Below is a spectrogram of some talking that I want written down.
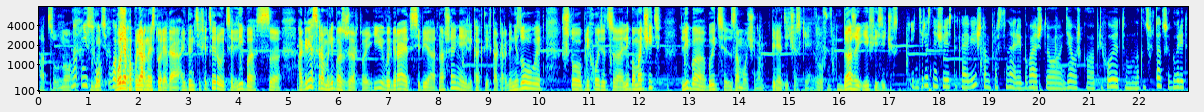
отцу, но ну, не суть, бо- более популярная история, да, идентифицируется либо с агрессором, либо с жертвой и выбирает себе отношения или как-то их так организовывает, что приходится либо мочить либо быть замоченным периодически, даже и физически. Интересно еще есть такая вещь, там про сценарий. Бывает, что девушка приходит на консультацию и говорит,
